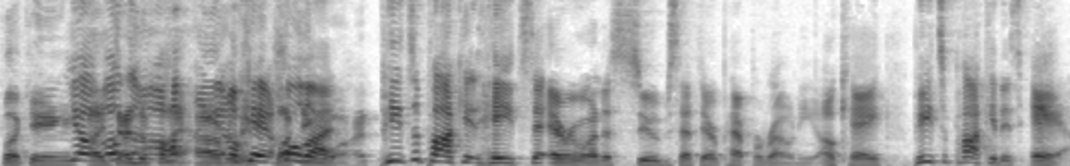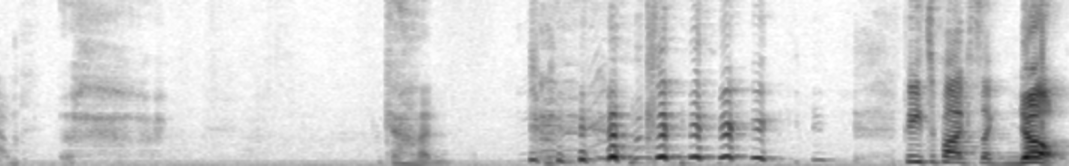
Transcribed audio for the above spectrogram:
fucking Yo, oh, identify oh, however okay, hold on. want. Pizza Pocket hates that everyone assumes that they're pepperoni. Okay, Pizza Pocket is ham. God, Pizza Pocket's like, no,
